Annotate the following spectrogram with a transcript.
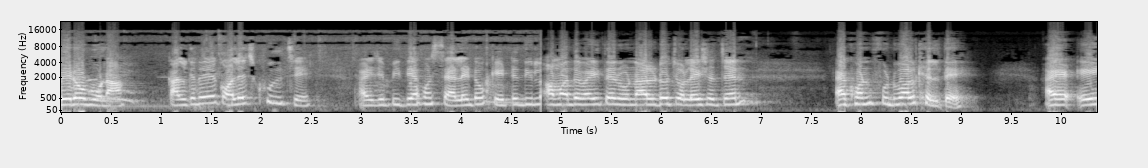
বেরোবো না। কালকে থেকে কলেজ খুলছে। আর এই যে পিতি এখন স্যালাডও কেটে দিল। আমাদের বাড়িতে রোনাল্ডো চলে এসেছেন এখন ফুটবল খেলতে। আর এই।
